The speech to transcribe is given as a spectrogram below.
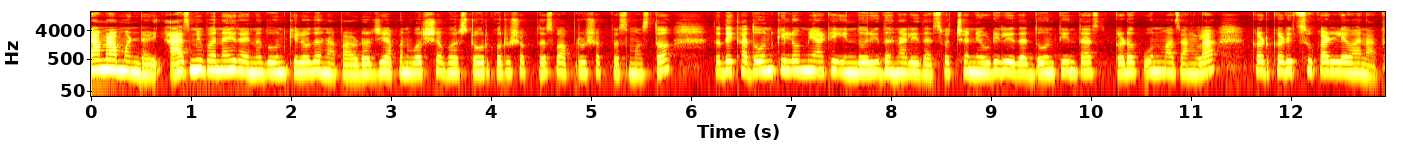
राम राम मंडळी आज मी बनाई राहिनं दोन किलो धना पावडर जी आपण वर्षभर स्टोर करू शकतस वापरू शकतस मस्त. तर देखा दोन किलो मी आठे इंदोरी धना लिहितात स्वच्छ निवडी लिहितात दोन तीन तास कडक उन्मा चांगला कडकडीत सुकाड लेवानात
